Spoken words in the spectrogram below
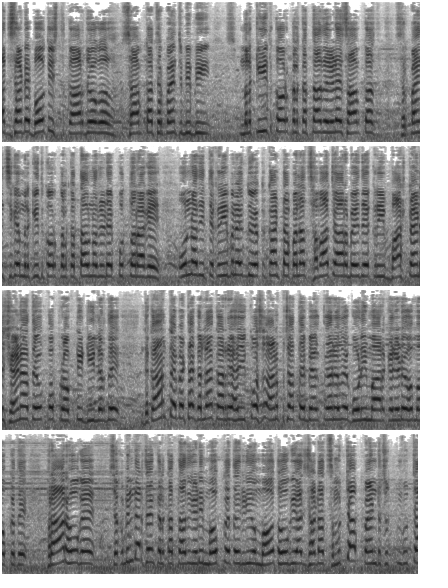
ਅੱਜ ਸਾਡੇ ਬਹੁਤ ਹੀ ਸਤਿਕਾਰਯੋਗ ਸਾਬਕਾ ਸਰਪੰਚ ਬੀਬੀ ਮਲਕੀਤ ਕੌਰ ਕਲਕੱਤਾ ਦੇ ਜਿਹੜੇ ਸਾਬਕਾ ਸਰਪੰਚ ਸੀਗੇ, ਮਲਕੀਤ ਕੌਰ ਕਲਕੱਤਾ, ਉਹਨਾਂ ਦੇ ਜਿਹੜੇ ਪੁੱਤਰ ਆ ਗਏ ਉਹਨਾਂ ਦੀ ਤਕਰੀਬਨ ਇਹ ਤੋਂ ਇੱਕ ਘੰਟਾ ਪਹਿਲਾਂ ਸਵਾ ਚਾਰ ਵਜੇ ਦੇ ਕਰੀਬ ਬੱਸ ਸਟੈਂਡ, ਸ਼ਹਿਣਾ ਤੇ ਉਹ ਕੋ ਪ੍ਰਾਪਰਟੀ ਡੀਲਰ ਦੇ ਦੁਕਾਨ ਤੇ ਬੈਠਾ ਗੱਲਾਂ ਕਰ ਰਿਹਾ ਸੀ ਕੁਝ ਅਣਪਛਾਤੇ ਵਿਅਕਤੀਆਂ ਨੇ ਉਹਦੇ ਗੋਲੀ ਮਾਰ ਕੇ ਜਿਹੜੇ ਉਹ ਮੌਕੇ ਤੇ ਫਰਾਰ ਹੋ ਗਏ। ਸੁਖਵਿੰਦਰ ਸਿੰਘ ਕਲਕੱਤਾ ਦੀ ਜਿਹੜੀ ਮੌਕੇ ਤੇ ਜਿਹੜੀ ਉਹ ਮੌਤ ਹੋ ਗਈ ਅੱਜ ਸਾਡਾ ਸਮੁੱਚਾ ਪਿੰਡ ਸਮੁੱਚਾ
